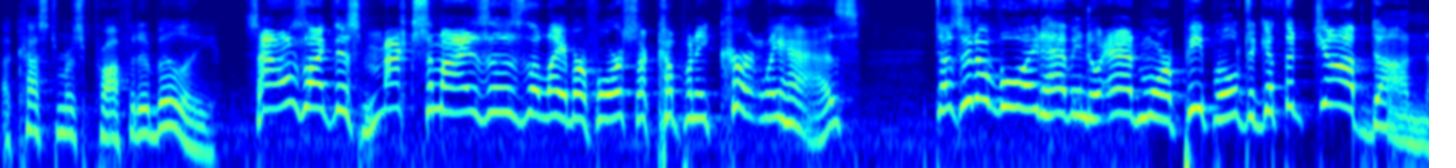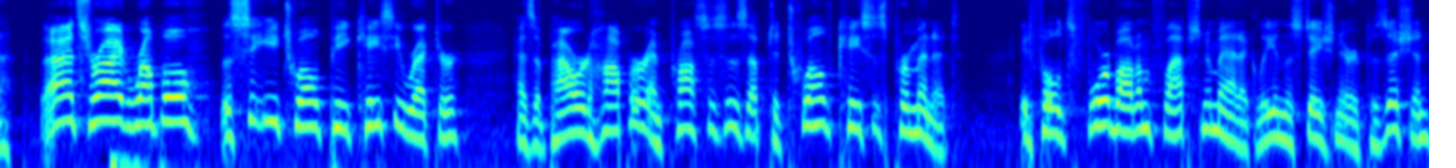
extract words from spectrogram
a customer's profitability. Sounds like this maximizes the labor force a company currently has. Does it avoid having to add more people to get the job done? That's right, Rumple. The CE12P case erector has a powered hopper and processes up to 12 cases per minute. It folds four bottom flaps pneumatically in the stationary position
